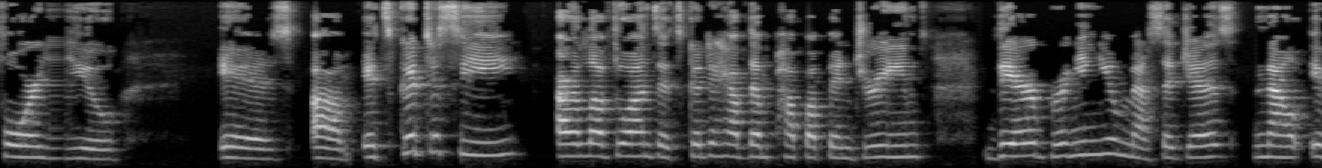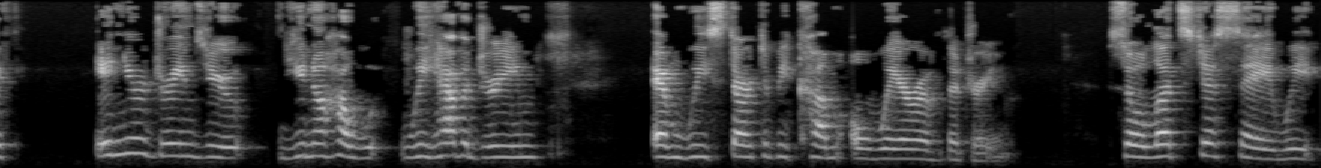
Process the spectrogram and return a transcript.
for you, is um, it's good to see our loved ones. It's good to have them pop up in dreams. They're bringing you messages. Now, if in your dreams, you, you know how we have a dream and we start to become aware of the dream. So let's just say we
